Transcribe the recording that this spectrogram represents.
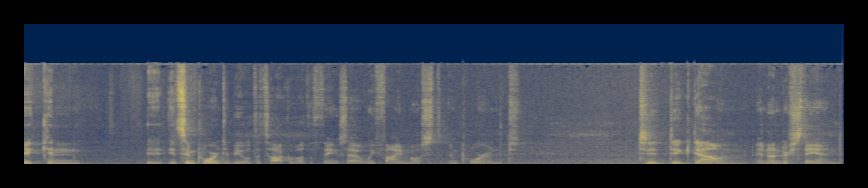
it can it's important to be able to talk about the things that we find most important to dig down and understand.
